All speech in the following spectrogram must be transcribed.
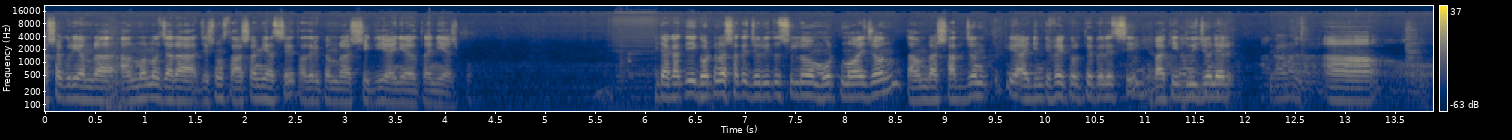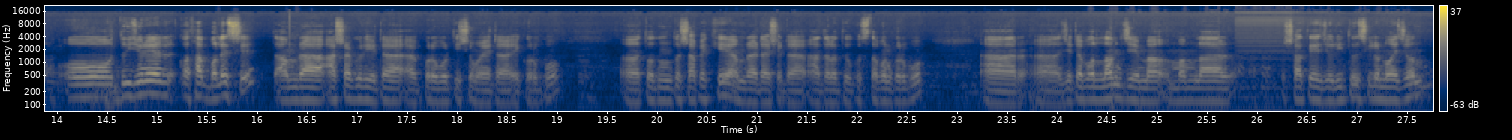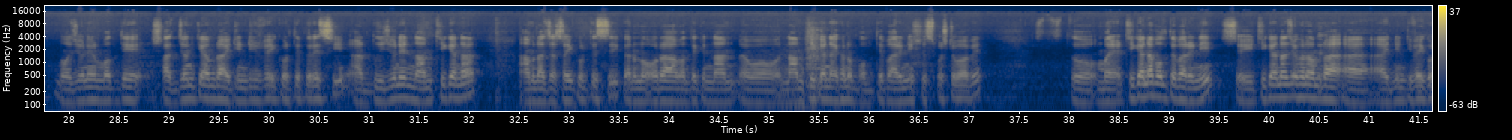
আশা করি আমরা অন্যান্য যারা যে সমস্ত আসামি আছে, তাদেরকে আমরা শীঘ্রই আইনের আওতায় নিয়ে আসব। ডাকাতি ঘটনার সাথে জড়িত ছিল মোট নয় জন, তা আমরা সাতজনকে আইডেন্টিফাই করতে পেরেছি। বাকি দুইজনের ও দুইজনের কথা বলেছে, তা আমরা আশা করি এটা পরবর্তী সময় এটা এ করব। তদন্ত সাপেক্ষে আমরা এটা সেটা আদালতে উপস্থাপন করব। আর যেটা বললাম যে মামলার সাথে জড়িত ছিল নয়জন নয়জনের মধ্যে সাতজনকে আমরা আইডেন্টিফাই করতে পেরেছি, আর দুইজনের নাম ঠিকানা আমরা যাচাই করতেছি, কারণ ওরা আমাদেরকে নাম নাম ঠিকানা এখনও বলতে পারেনি সুস্পষ্টভাবে। তো মানে ঠিকানা বলতে পারেনি। সেই ঠিকানা যখন আমরা আইডেন্টিফাই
